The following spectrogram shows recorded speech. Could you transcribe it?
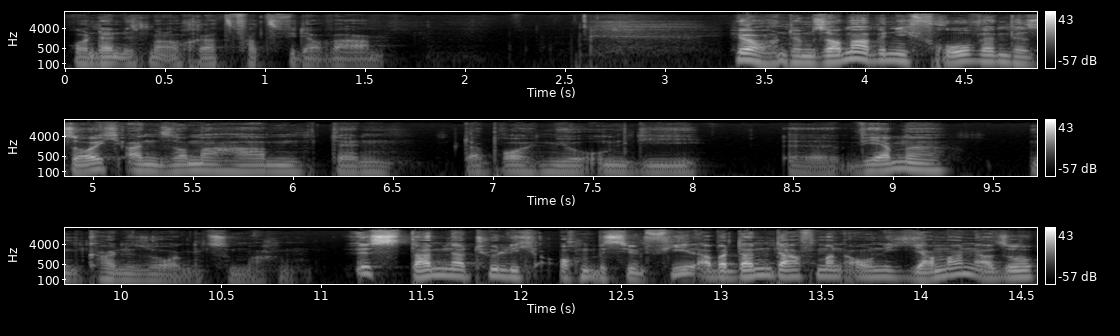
und dann ist man auch ratzfatz wieder warm. Ja, und im Sommer bin ich froh, wenn wir solch einen Sommer haben, denn da brauche ich mir um die äh, Wärme keine Sorgen zu machen. Ist dann natürlich auch ein bisschen viel, aber dann darf man auch nicht jammern. Also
